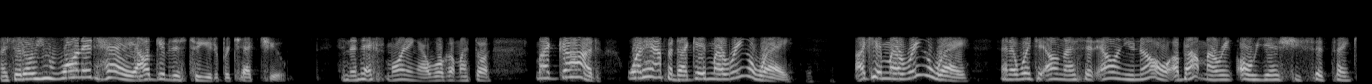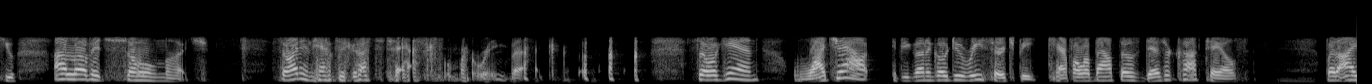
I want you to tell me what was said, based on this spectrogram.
I said, Oh, you want it? Hey, I'll give this to you to protect you. And the next morning I woke up and I thought, My God, what happened? I gave my ring away. I gave my ring away. And I went to Ellen and I said, Ellen, you know about my ring. Oh, yes, she said, Thank you. I love it so much. So I didn't have the guts to ask for my ring back. so again, watch out. If you're going to go do research, be careful about those desert cocktails. But I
